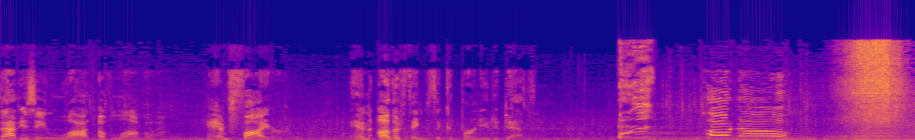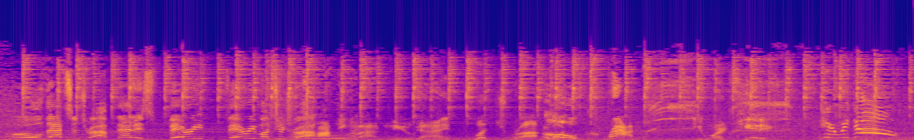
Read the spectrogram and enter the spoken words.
nether. Yeah, that is a lot of lava. And fire. And other things that could burn you to death. Oh no! Oh, that's a drop. That is very, very much a drop. Talking about new guy. What drop? Oh crap! You weren't kidding. Here we go!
